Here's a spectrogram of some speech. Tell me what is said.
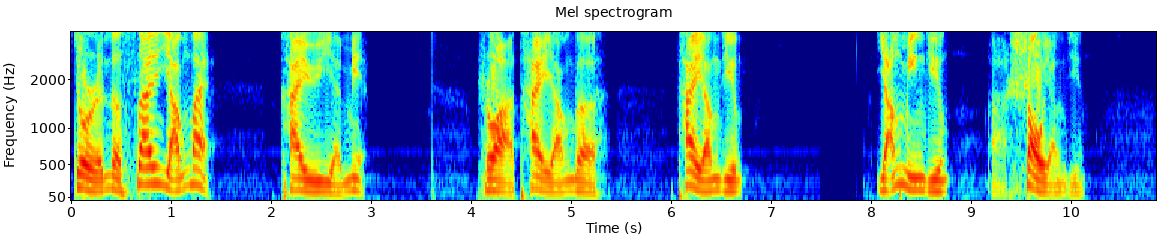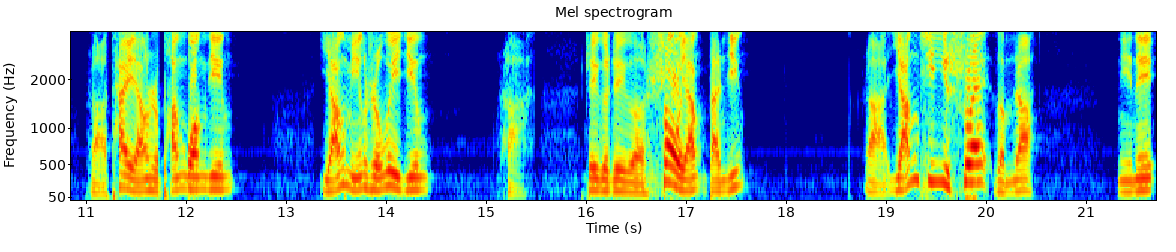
就是人的三阳脉开于颜面，是吧？太阳的太阳经、阳明经啊、少阳经，是吧？太阳是膀胱经，阳明是胃经，是吧？这个这个少阳胆经，是吧？阳气一衰，怎么着？你那。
